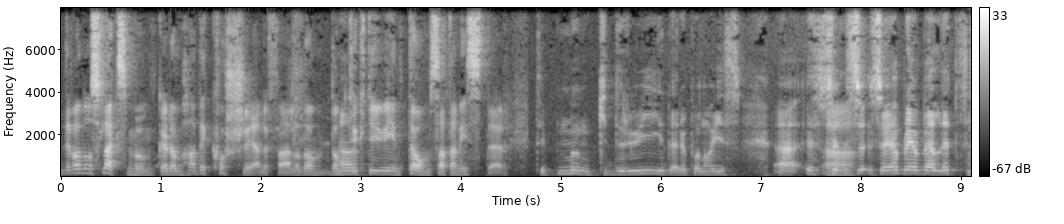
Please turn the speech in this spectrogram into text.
det var någon slags munkar. De hade kors i alla fall. Och de, de Ja. tyckte ju inte om satanister. Typ munkdruider på något vis. Eh, så, Ja. så, så jag blev väldigt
